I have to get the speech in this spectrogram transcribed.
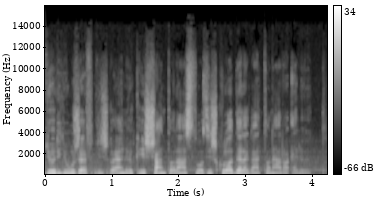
Győri József vizsgaelnök és Sánta László az iskola delegált tanára előtt.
